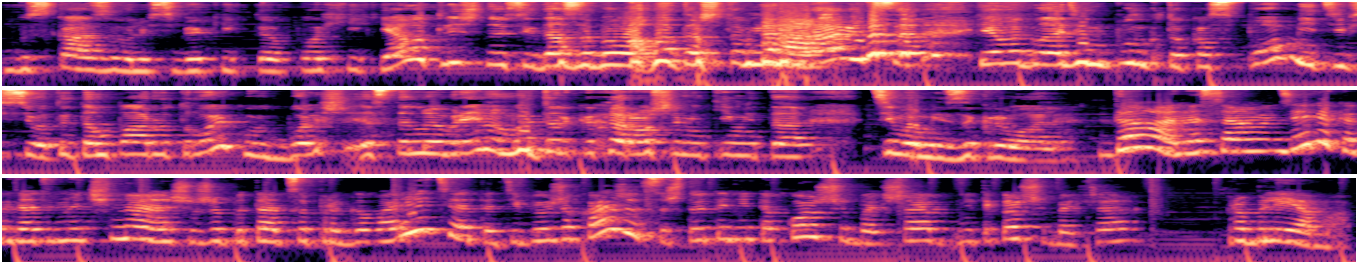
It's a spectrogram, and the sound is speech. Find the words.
высказывали себе каких-то плохих. Я вот лично всегда забывала то, что мне нравится. Я могла один пункт только вспомнить, и все. Ты там пару-тройку, и больше, и остальное время мы только хорошими какими-то темами закрывали. Да, на самом деле, когда ты начинаешь уже пытаться проговорить это, тебе уже кажется, что это не такой уж и большая, не такая уж и большая проблема.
